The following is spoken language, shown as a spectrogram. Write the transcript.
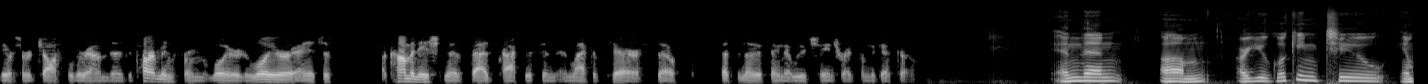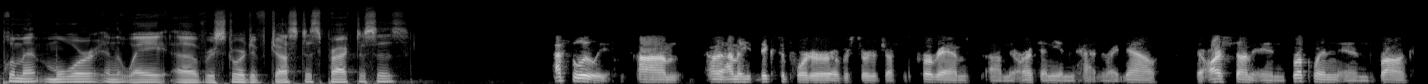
they were sort of jostled around the department from lawyer to lawyer, and it's just a combination of bad practice and, and lack of care. So that's another thing that we would change right from the get go. And then, um, are you looking to implement more in the way of restorative justice practices? Absolutely. Um, I'm a big supporter of restorative justice programs. Um, there aren't any in Manhattan right now. There are some in Brooklyn and the Bronx.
